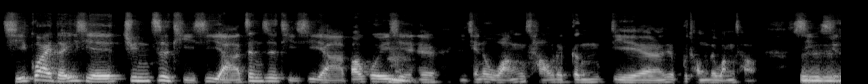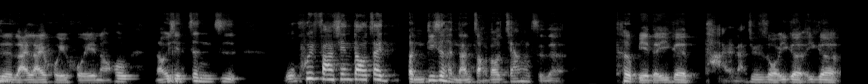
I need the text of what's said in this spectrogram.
奇怪的一些军制体系啊，政治体系啊，包括一些以前的王朝的更迭啊，就不同的王朝，其实来来回回，然后然后一些政治，我会发现到在本地是很难找到这样子的。特别的一个台啦，就是说一个一个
